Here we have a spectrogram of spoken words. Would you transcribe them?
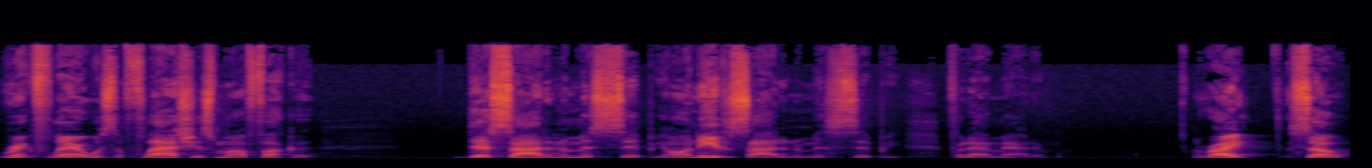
Ric Flair was the flashiest motherfucker this side of the Mississippi, on either side of the Mississippi, for that matter. Right? So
